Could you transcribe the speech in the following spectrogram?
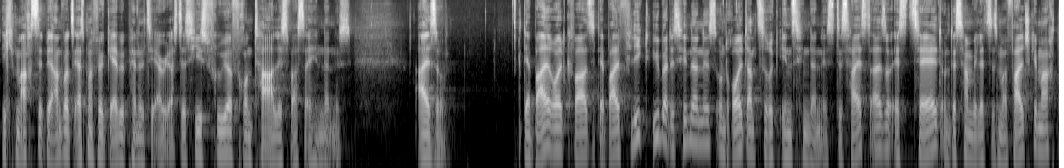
Ich mache beantworte es erstmal für gelbe Penalty Areas. Das hieß früher frontales Wasserhindernis. Also, der Ball rollt quasi, der Ball fliegt über das Hindernis und rollt dann zurück ins Hindernis. Das heißt also, es zählt, und das haben wir letztes Mal falsch gemacht,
